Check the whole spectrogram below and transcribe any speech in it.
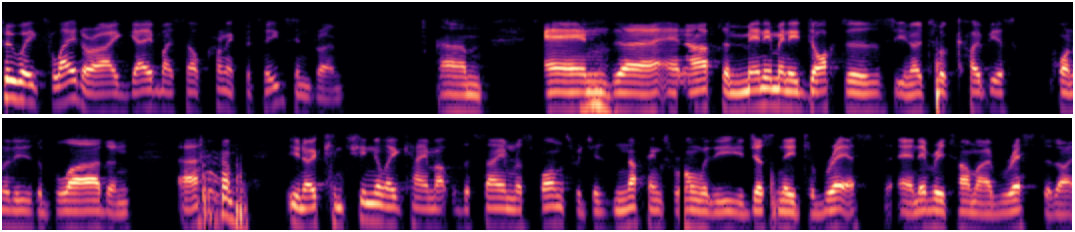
two weeks later, I gave myself chronic fatigue syndrome. Um, and uh, and after many many doctors, you know, took copious quantities of blood and um, you know continually came up with the same response, which is nothing's wrong with you, you just need to rest. And every time I rested, I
